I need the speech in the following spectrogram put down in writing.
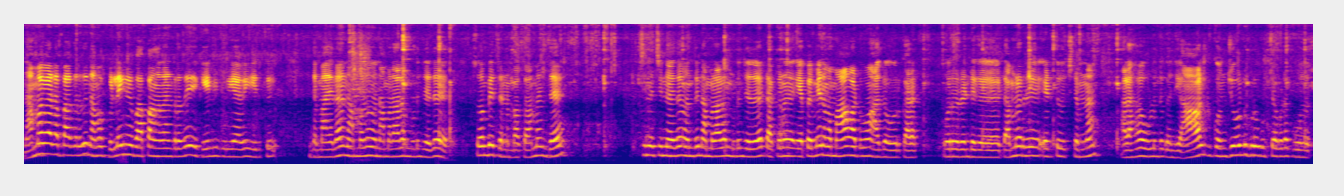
நம்ம வேலை பார்க்குறது நம்ம பிள்ளைங்க பார்ப்பாங்களான்றது கேள்விக்குறியாகவே இருக்குது இந்த மாதிரிலாம் நம்மளும் நம்மளால் முடிஞ்சது சோம்பேறித்தனம் பார்க்காம இந்த சின்ன சின்ன இதை வந்து நம்மளால் முடிஞ்சதை டக்குன்னு எப்போயுமே நம்ம மாவாட்டுவோம் அதில் ஒரு கர ஒரு ரெண்டு டம்ளர் எடுத்து வச்சிட்டோம்னா அழகாக உளுந்து கஞ்சி. ஆளுக்கு கொஞ்சோண்டு கூட குடித்தா கூட போதும்.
